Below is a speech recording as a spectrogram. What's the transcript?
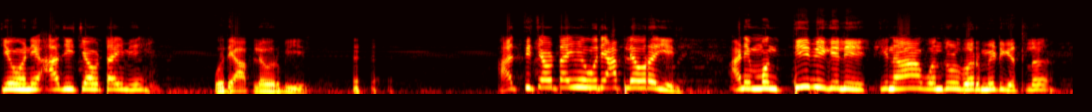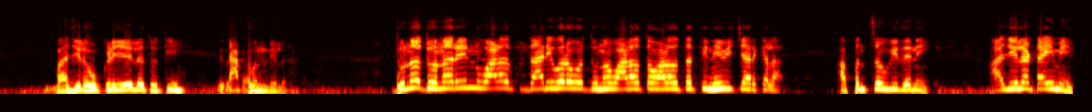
ती म्हणे आज हिच्यावर टाईम आहे. उद्या आपल्यावर बी येईल. आज तिच्यावर टाईम आहे उद्या आपल्यावर येईल. आणि मग ती बी गेली तिनं वंजूळभर मीठ घेतलं. भाजीला उकळी येलच होती टाकून दिलं. धुणं धुणारीन वाळत दारीवर धुणं वाळवता वाळवता तिने विचार केला आपण चौघी देणे आजीला टाईम आहे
